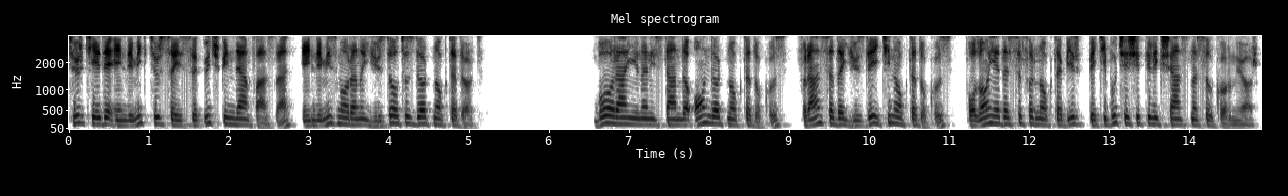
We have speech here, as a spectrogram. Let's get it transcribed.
Türkiye'de endemik tür sayısı 3000'den fazla, endemizm oranı %34.4. Bu oran Yunanistan'da 14.9, Fransa'da %2.9, Polonya'da 0.1. Peki bu çeşitlilik şans nasıl korunuyor?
